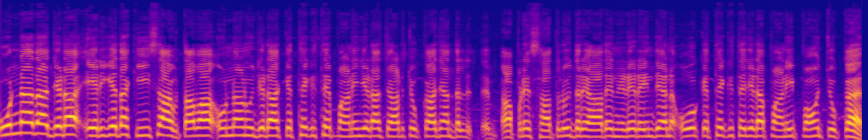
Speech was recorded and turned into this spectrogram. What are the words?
ਉਹਨਾਂ ਦਾ ਜਿਹੜਾ ਏਰੀਆ ਦਾ ਕੀ ਹਿਸਾਬ ਕਿਤਾਬ ਆ, ਉਹਨਾਂ ਨੂੰ ਜਿਹੜਾ ਕਿੱਥੇ ਕਿੱਥੇ ਪਾਣੀ ਜਿਹੜਾ ਚੜ ਚੁੱਕਾ ਜਾਂ ਦਲ- ਆਪਣੇ ਸਤਲੁਜ ਦਰਿਆ ਦੇ ਨੇੜੇ ਰਹਿੰਦੇ ਹਨ, ਉਹ ਕਿੱਥੇ ਕਿੱਥੇ ਜਿਹੜਾ ਪਾਣੀ ਪਹੁੰਚ ਚੁੱਕਾ ਹੈ।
